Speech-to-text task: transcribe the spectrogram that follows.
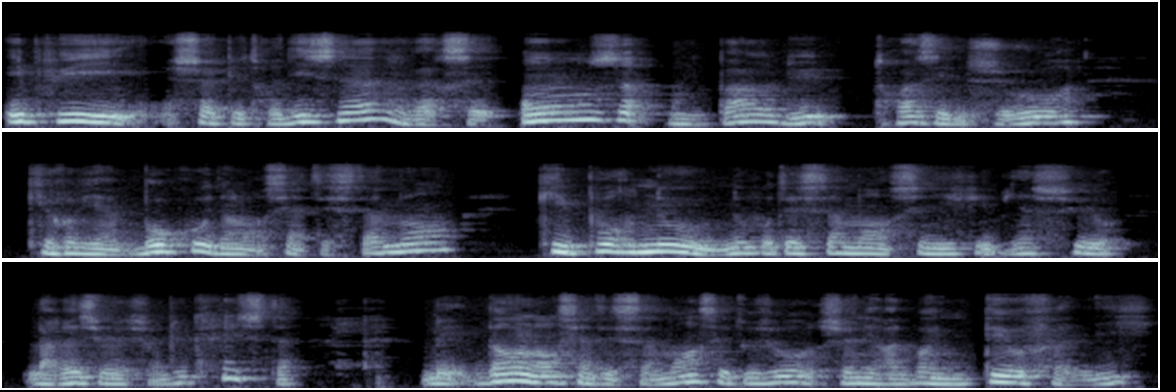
Et puis, chapitre 19, verset 11, on parle du troisième jour, qui revient beaucoup dans l'Ancien Testament, qui pour nous, Nouveau Testament, signifie bien sûr la résurrection du Christ, mais dans l'Ancien Testament, c'est toujours généralement une théophanie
